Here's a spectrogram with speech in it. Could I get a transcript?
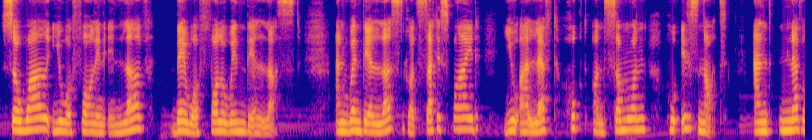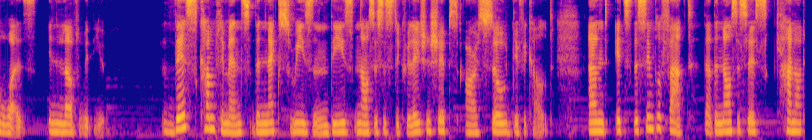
So while you were falling in love, they were following their lust. And when their lust got satisfied, you are left hooked on someone who is not and never was in love with you. This complements the next reason these narcissistic relationships are so difficult. And it's the simple fact that the narcissist cannot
